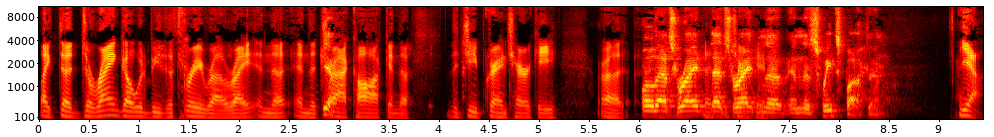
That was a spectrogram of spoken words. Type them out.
Like the Durango would be the three row, right? And the and the yeah. Trackhawk and the the Jeep Grand Cherokee. Uh, well, that's right. That's right in the in the sweet spot then. Yeah.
